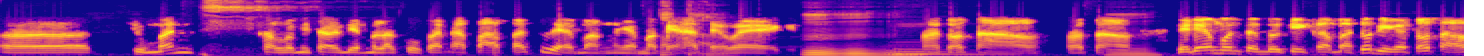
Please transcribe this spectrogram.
Eh, cuman kalau misalnya dia melakukan apa-apa tuh ya emang yang pakai. HTW gitu. Hmm, hmm, hmm. Ah, total, total. Hmm. Jadi yang teu beuki ka batur juga total.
